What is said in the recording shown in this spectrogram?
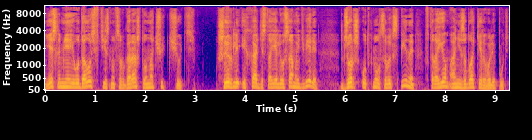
Если мне и удалось втиснуться в гараж, то на чуть-чуть. Ширли и Хадди стояли у самой двери, Джордж уткнулся в их спины, втроем они заблокировали путь.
